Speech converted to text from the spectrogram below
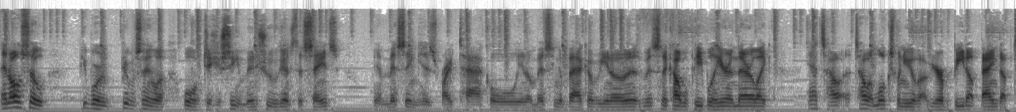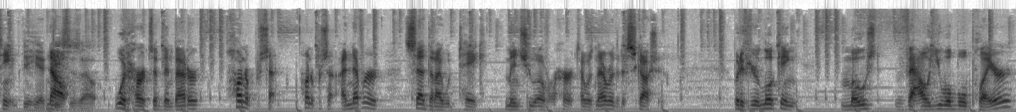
And also, people are people saying, well, well, did you see Minshew against the Saints? You know, missing his right tackle, you know, missing a backup, you know, missing a couple people here and there. Like, yeah, that's how that's how it looks when you have a, you're a beat up, banged up team. Yeah, he had now, pieces out. would Hurts have been better? Hundred percent, hundred percent. I never said that I would take Minshew over Hurts. That was never the discussion. But if you're looking most valuable player,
